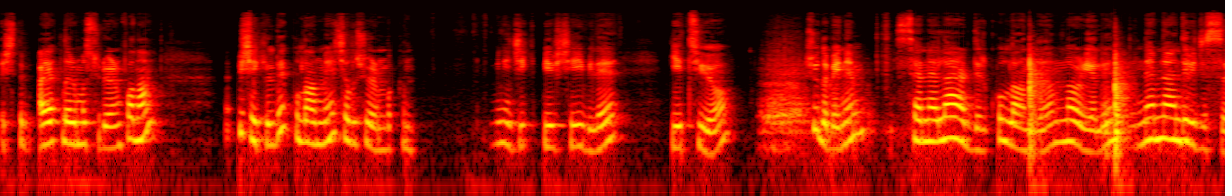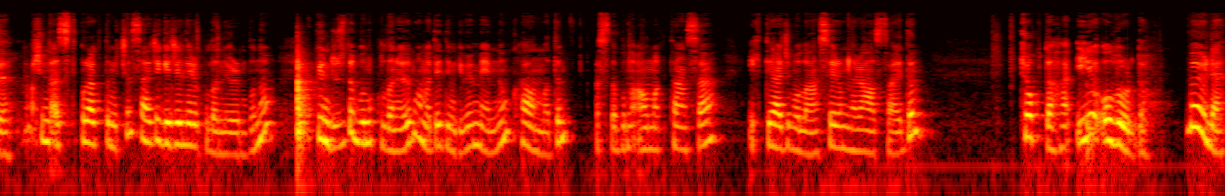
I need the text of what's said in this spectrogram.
işte ayaklarıma sürüyorum falan. Bir şekilde kullanmaya çalışıyorum. Bakın minicik bir şey bile yetiyor. Şu da benim senelerdir kullandığım L'Oreal'in nemlendiricisi. Şimdi asit bıraktığım için sadece geceleri kullanıyorum bunu. Gündüz de bunu kullanıyordum ama dediğim gibi memnun kalmadım. Aslında bunu almaktansa ihtiyacım olan serumları alsaydım çok daha iyi olurdu. Böyle.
